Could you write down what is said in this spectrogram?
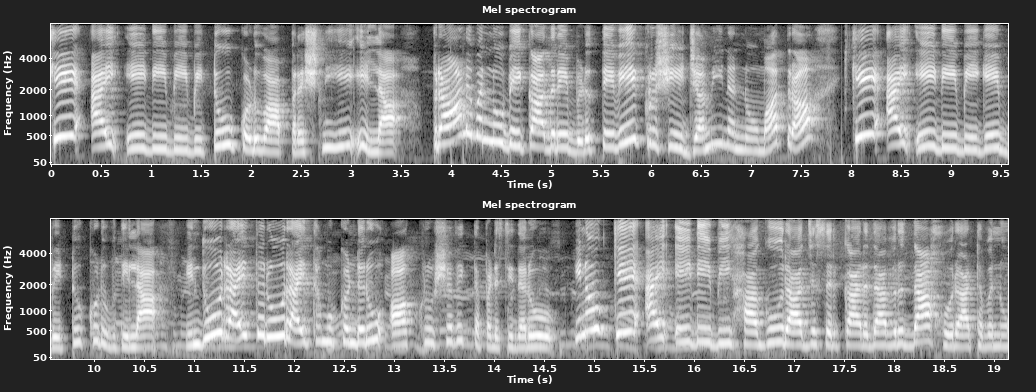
ಕೆಐಎಡಿಬಿ ಬಿಟ್ಟು ಕೊಡುವ ಪ್ರಶ್ನೆಯೇ ಇಲ್ಲ. ಪ್ರಾಣವನ್ನು ಬೇಕಾದರೆ ಬಿಡುತ್ತೇವೆ. ಕೃಷಿ ಜಮೀನನ್ನು ಮಾತ್ರ ಕೆಐಎಡಿಬಿಗೆ ಬಿಟ್ಟು ಕೊಡುವುದಿಲ್ಲ ಎಂದು ರೈತರು, ರೈತ ಮುಖಂಡರು ಆಕ್ರೋಶ ವ್ಯಕ್ತಪಡಿಸಿದರು. ಇನ್ನು ಕೆಐಎಡಿಬಿ ಹಾಗೂ ರಾಜ್ಯ ಸರ್ಕಾರದ ವಿರುದ್ಧ ಹೋರಾಟವನ್ನು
